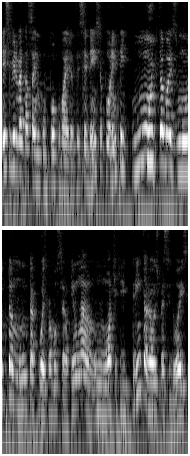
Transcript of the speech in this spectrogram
Esse vídeo vai estar saindo com um pouco mais de antecedência, porém tem muita, mas muita, muita coisa pra mostrar. Eu tenho uma, um lote aqui de 30 jogos de PS2,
